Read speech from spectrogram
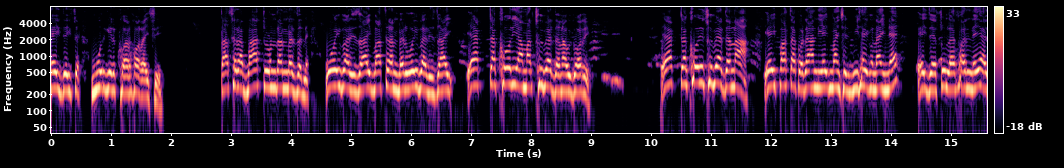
সেই যে মুরগির খোয়ার হরাইছে। তাছাড়া বাথরুম রান্নার জানে ওই বাড়ি যাই ভাত রান্নার ওই বাড়ি যাই একটা খড়ি আমার থুইবার জানা ওই ঘরে। একটা খড়ি থুইবার জানা এই পাতা করে আনি এই মানুষের মিঠাই নাই না এই যে চুলা ফার নেই আর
